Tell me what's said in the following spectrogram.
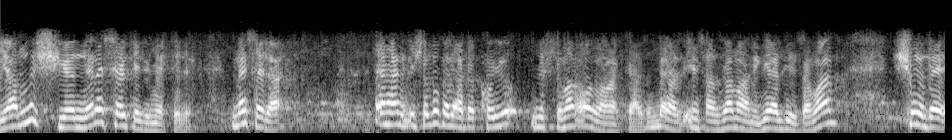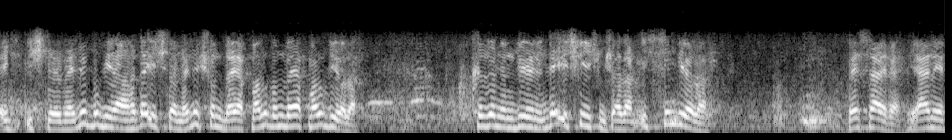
Yanlış yönlere sevk edilmektedir. Mesela efendim işte bu kadar da koyu Müslüman olmamak lazım. Biraz insan zamanı geldiği zaman şunu da işlemeli, bu günahı da işlemeli, şunu da yapmalı, bunu da yapmalı diyorlar. Kızının düğününde içki içmiş adam içsin diyorlar. Vesaire. Yani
